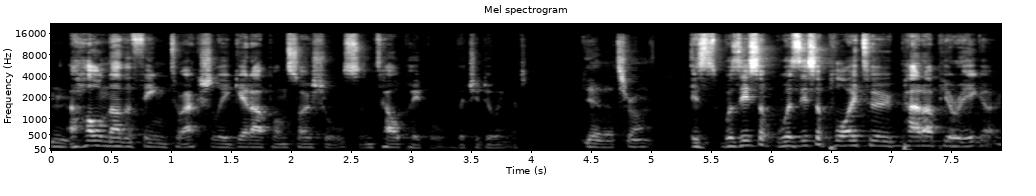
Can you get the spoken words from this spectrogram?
Mm. A whole nother thing to actually get up on socials and tell people that you're doing it. Yeah, that's right. Is was this a, was this a ploy to pad up your ego?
